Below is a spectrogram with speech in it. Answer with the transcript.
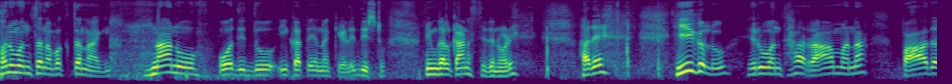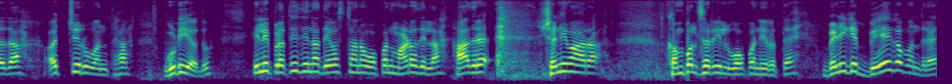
ಹನುಮಂತನ ಭಕ್ತನಾಗಿ ನಾನು ಓದಿದ್ದು ಈ ಕಥೆಯನ್ನು ಕೇಳಿದ್ದಿಷ್ಟು. ನಿಮ್ಗಲ್ಲಿ ಕಾಣಿಸ್ತಿದೆ ನೋಡಿ. ಅದೇ ಈಗಲೂ ಇರುವಂತಹ ರಾಮನ ಪಾದದ ಅಚ್ಚಿರುವಂತಹ ಗುಡಿ ಅದು. ಇಲ್ಲಿ ಪ್ರತಿದಿನ ದೇವಸ್ಥಾನ ಓಪನ್ ಮಾಡೋದಿಲ್ಲ. ಆದರೆ ಶನಿವಾರ ಕಂಪಲ್ಸರಿ ಇಲ್ಲಿ ಓಪನ್ ಇರುತ್ತೆ. ಬೆಳಿಗ್ಗೆ ಬೇಗ ಬಂದರೆ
